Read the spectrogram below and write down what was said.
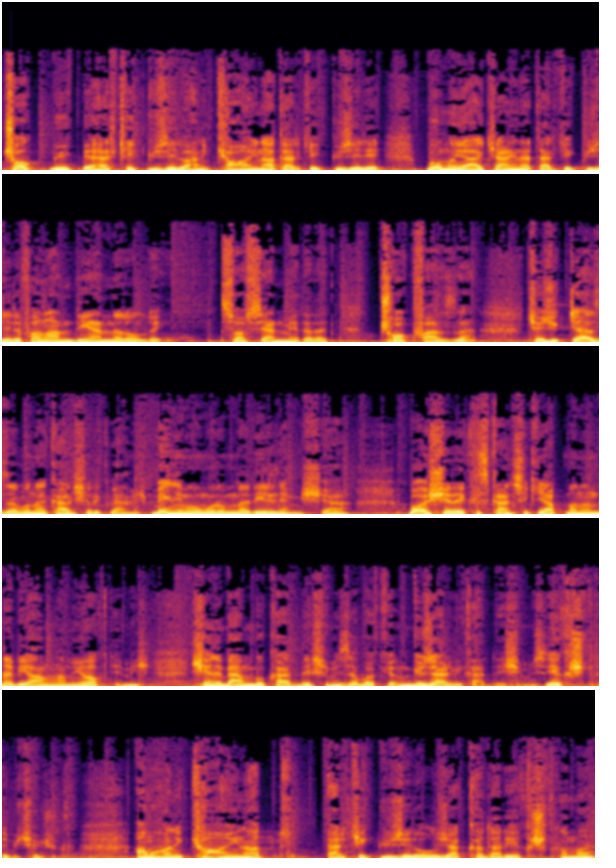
çok büyük bir erkek güzeli hani kainat erkek güzeli bu mu ya kainat erkek güzeli falan diyenler oldu sosyal medyada çok fazla. Çocukcağız da buna karşılık vermiş. Benim umurumda değil demiş ya. Boş yere kıskançlık yapmanın da bir anlamı yok demiş. Şimdi ben bu kardeşimize bakıyorum. Güzel bir kardeşimiz. Yakışıklı bir çocuk. Ama hani kainat erkek güzeli olacak kadar yakışıklı mı?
